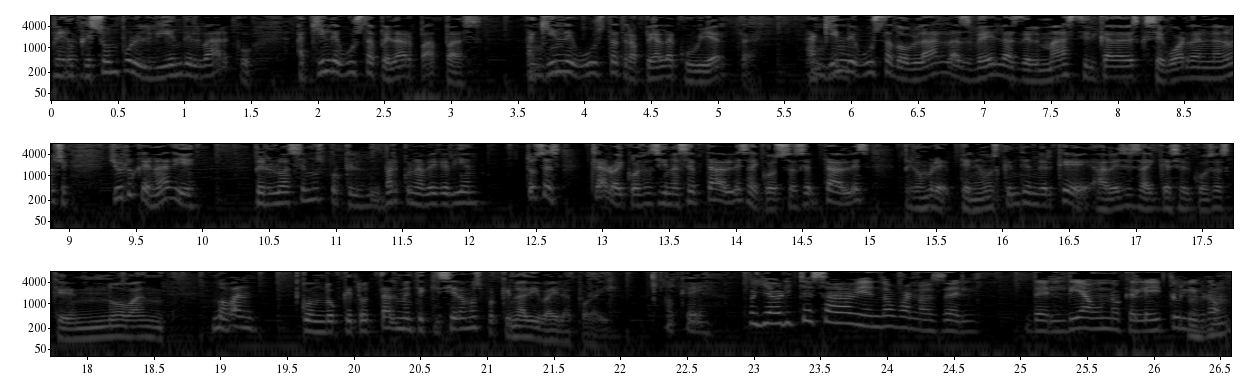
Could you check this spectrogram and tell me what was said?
pero que son por el bien del barco. ¿A quién le gusta pelar papas? ¿A quién le gusta trapear la cubierta? ¿A quién le gusta doblar las velas del mástil cada vez que se guardan en la noche? Yo creo que a nadie, pero lo hacemos porque el barco navegue bien. Entonces, claro, hay cosas inaceptables, hay cosas aceptables, pero hombre, tenemos que entender que a veces hay que hacer cosas que no van, no van con lo que totalmente quisiéramos porque nadie va a ir a por ahí. Ok. Oye, ahorita estaba viendo, bueno, desde el del día uno que leí tu libro,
